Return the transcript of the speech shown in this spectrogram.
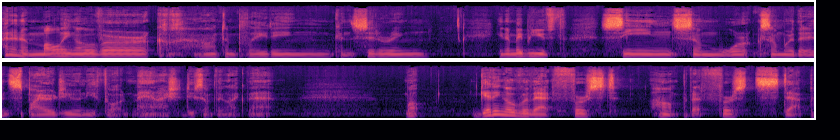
I don't know, mulling over, contemplating, considering. You know, maybe you've seen some work somewhere that inspired you and you thought, man, I should do something like that. Well, getting over that first hump, that first step,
